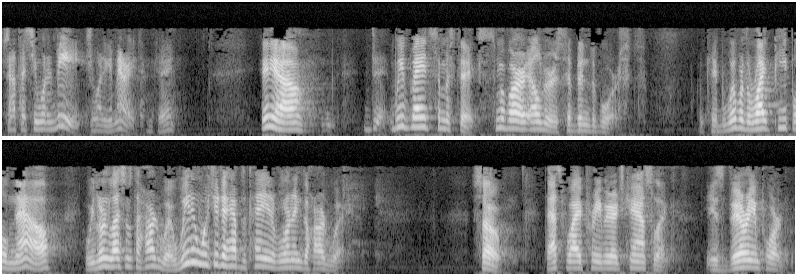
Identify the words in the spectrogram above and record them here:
It's not that she wanted me. She wanted to get married. Okay? Anyhow, we've made some mistakes. Some of our elders have been divorced. Okay, but we were the right people now. We learned lessons the hard way. We don't want you to have the pain of learning the hard way. So, that's why pre-marriage counseling is very important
